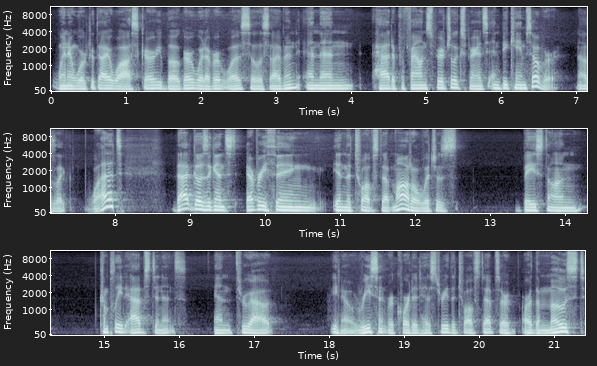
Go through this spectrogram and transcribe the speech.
went and worked with ayahuasca or iboga or whatever it was, psilocybin, and then had a profound spiritual experience and became sober. And I was like, what? That goes against everything in the 12 step model, which is based on complete abstinence. And throughout, you know, recent recorded history, the 12 steps are, are the most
